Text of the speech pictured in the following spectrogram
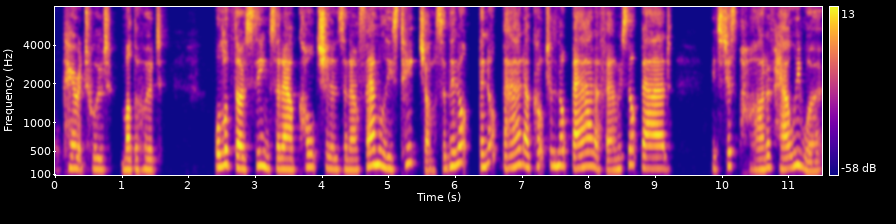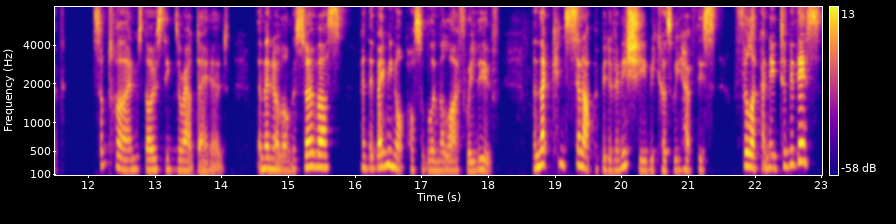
or parenthood, motherhood, all of those things that our cultures and our families teach us. And they're not they're not bad. Our culture's not bad, our family's not bad. It's just part of how we work. Sometimes those things are outdated and they no longer serve us and they're maybe not possible in the life we live. And that can set up a bit of an issue because we have this feel like I need to be this,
